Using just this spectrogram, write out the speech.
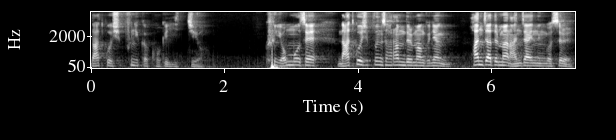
낫고 싶으니까 거기 있지요. 그 연못에 낫고 싶은 사람들만 그냥 환자들만 앉아 있는 것을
